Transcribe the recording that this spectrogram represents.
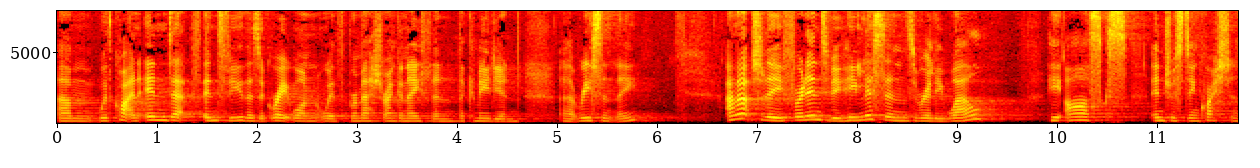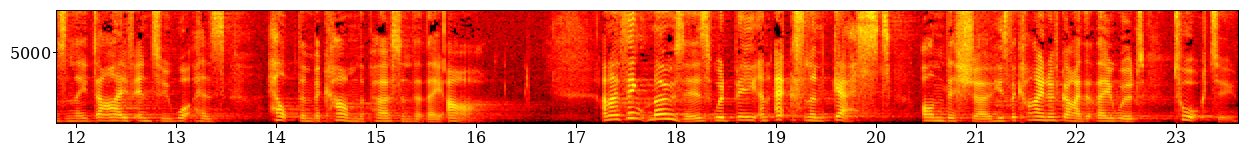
um, with quite an in depth interview. There's a great one with Romesh Ranganathan, the comedian, uh, recently. And actually, for an interview, he listens really well. He asks interesting questions and they dive into what has helped them become the person that they are. And I think Moses would be an excellent guest on this show. He's the kind of guy that they would talk to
